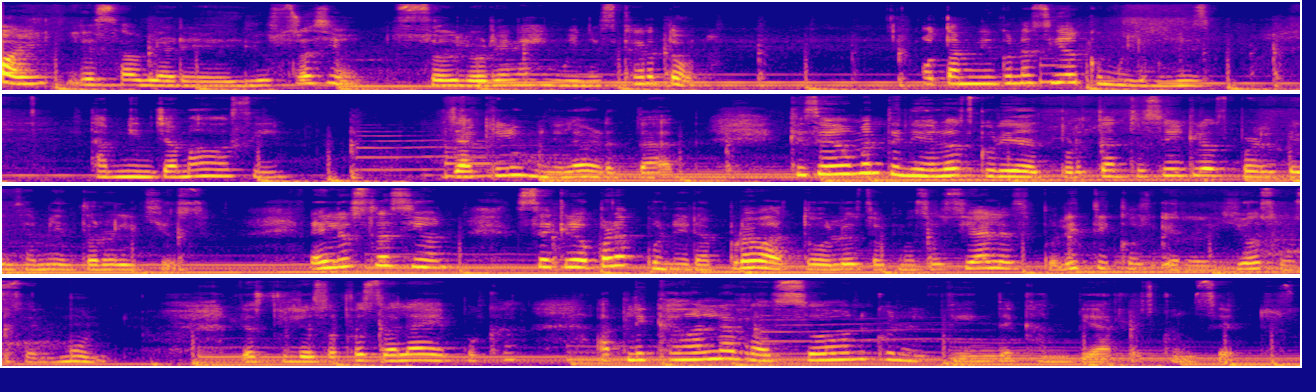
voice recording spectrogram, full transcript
Hoy les hablaré de ilustración. Soy Lorena Jiménez Cardona, o también conocida como iluminismo, también llamado así, ya que ilumina la verdad que se ha mantenido en la oscuridad por tantos siglos por el pensamiento religioso. La ilustración se creó para poner a prueba todos los dogmas sociales, políticos y religiosos del mundo los filósofos de la época aplicaban la razón con el fin de cambiar los conceptos,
